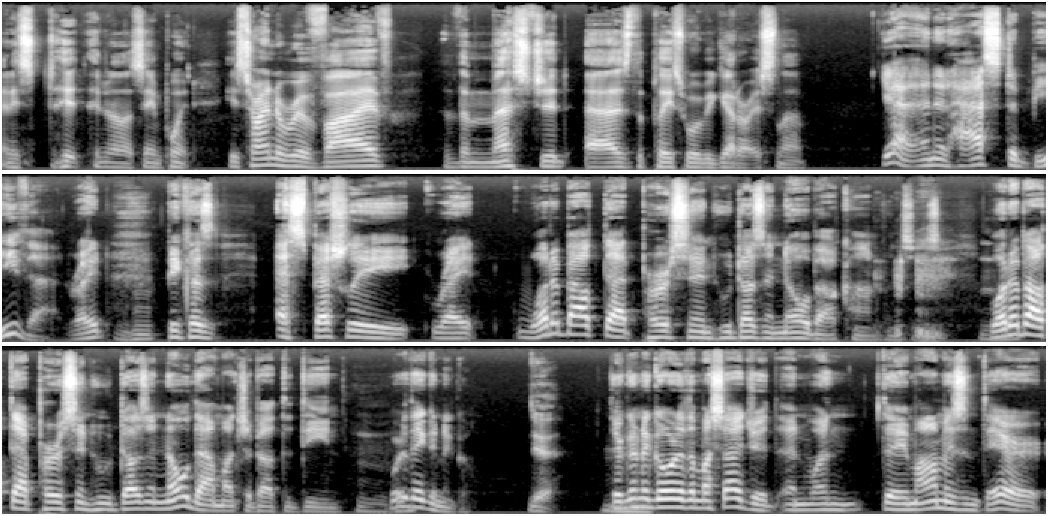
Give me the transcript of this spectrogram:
and he's hit, hitting on the same point. He's trying to revive the masjid as the place where we get our Islam. Yeah, and it has to be that, right? Mhm. Because especially, right, what about that person who doesn't know about conferences? What Mhm. about that person who doesn't know that much about the deen? Mhm. Where are they going to go? Yeah. They're going to go to the masajid, and when the imam isn't there,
